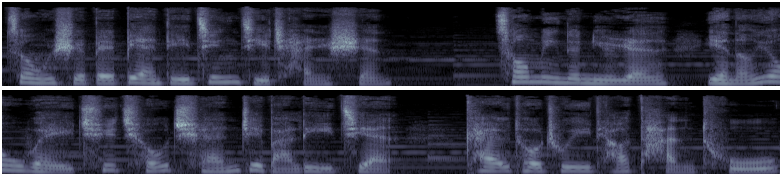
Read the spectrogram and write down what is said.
纵使被遍地荆棘缠身，聪明的女人也能用委曲求全这把利剑，开拓出一条坦途，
